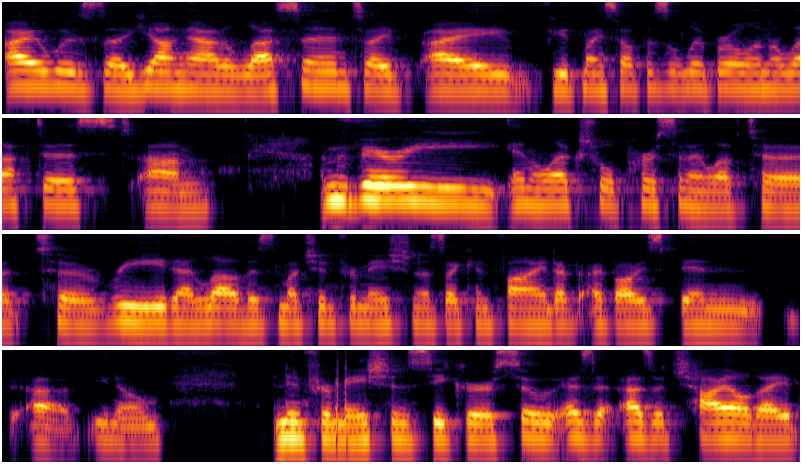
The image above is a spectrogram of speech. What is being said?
I was a young adolescent. I, I viewed myself as a liberal and a leftist. Um, I'm a very intellectual person. I love to to read. I love as much information as I can find. I've I've always been, uh, you know, an information seeker. So as a, as a child, I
